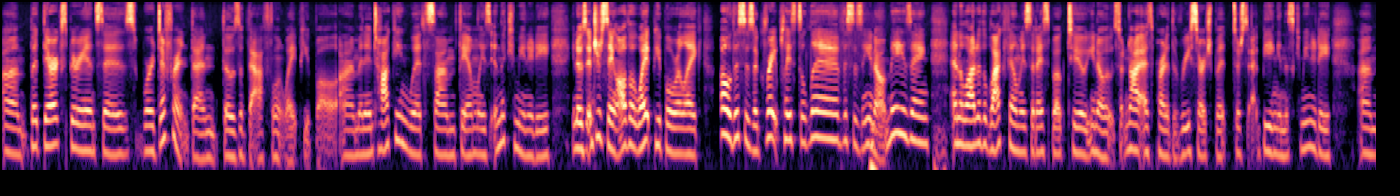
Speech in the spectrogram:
um, but their experiences were different than those of the affluent white people. Um, and in talking with some families in the community, you know, it's interesting. All the white people were like, oh, this is a great place to live. This is, you know, amazing. And a lot of the black families that I spoke to, you know, so not as part of the research, but just being in this community, um,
